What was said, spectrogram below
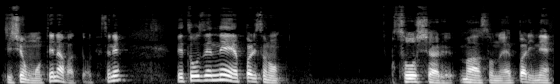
自信を持てなかったわけですね。で、当然ね、やっぱりその、ソーシャル。まあ、その、やっぱりね、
